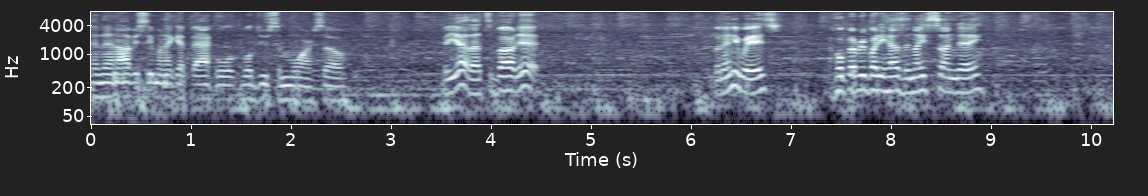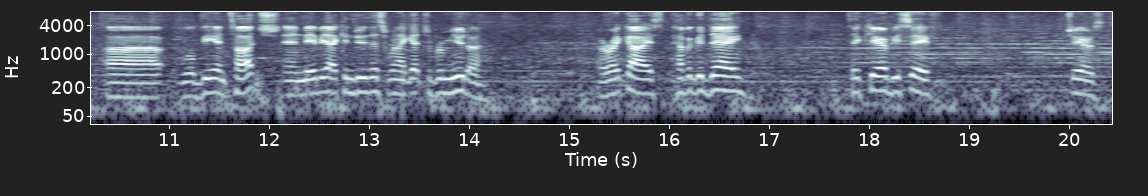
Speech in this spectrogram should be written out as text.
and then obviously when I get back, we'll we'll do some more. So, but yeah, that's about it. But anyways, I hope everybody has a nice Sunday. Uh, we'll be in touch, and maybe I can do this when I get to Bermuda. All right, guys, have a good day. Take care, be safe. Cheers.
